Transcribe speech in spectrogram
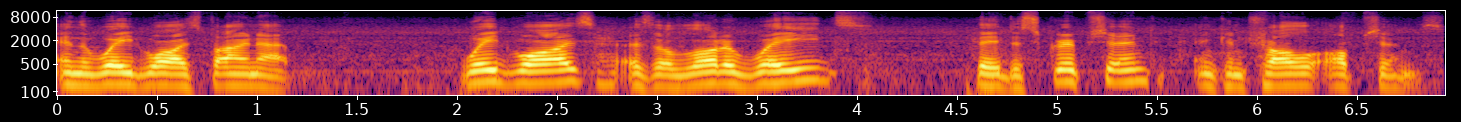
and the Weedwise phone app Weedwise has a lot of weeds, their description and control options.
